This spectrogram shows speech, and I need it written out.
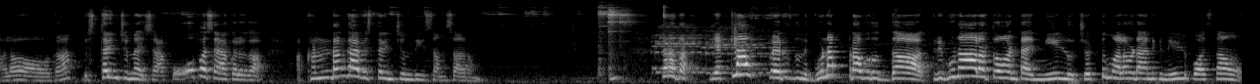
అలాగా విస్తరించున్నాయి శాఖోప శాఖలుగా. అఖండంగా విస్తరించింది ఈ సంసారం. తర్వాత ఎట్లా పెరుగుతుంది? గుణ ప్రవృద్ధ. త్రిగుణాలతో అంటాయి నీళ్ళు. చెట్టు మొలవడానికి నీళ్ళు పోస్తాం.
